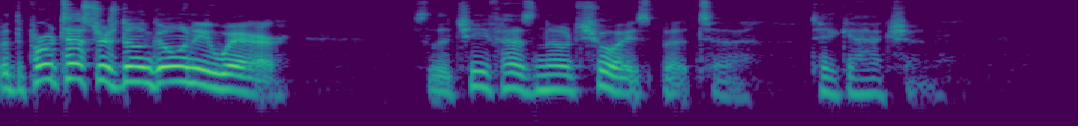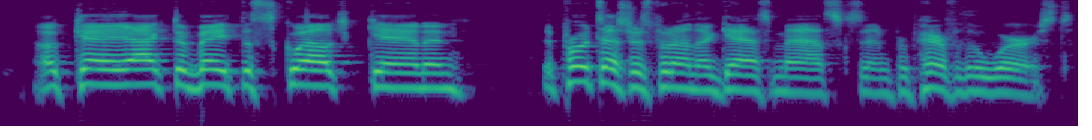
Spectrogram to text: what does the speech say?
But the protesters don't go anywhere, so the chief has no choice but to take action. Okay, activate the squelch cannon. The protesters put on their gas masks and prepare for the worst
